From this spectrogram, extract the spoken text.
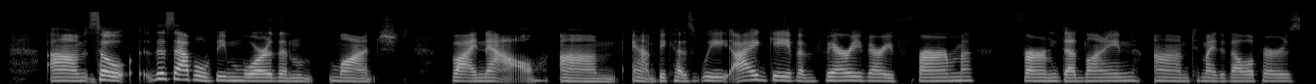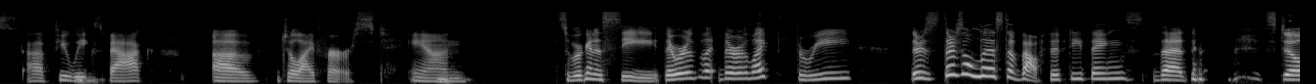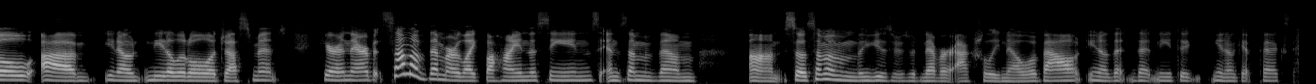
Um, so this app will be more than launched by now. Um, and because we I gave a very, very firm, firm deadline um to my developers a few mm-hmm. weeks back of July 1st. And mm. so we're gonna see there were there are like three there's there's a list of about 50 things that still um you know need a little adjustment here and there but some of them are like behind the scenes and some of them um so some of them the users would never actually know about you know that that need to you know get fixed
